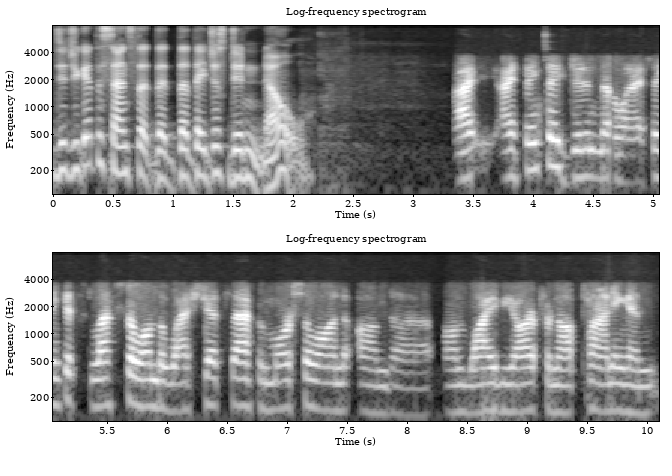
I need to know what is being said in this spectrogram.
did you get the sense that, that that they just didn't know? I, I think they didn't know, and I think it's less so on the WestJet staff and more so on on the on YVR for not planning and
